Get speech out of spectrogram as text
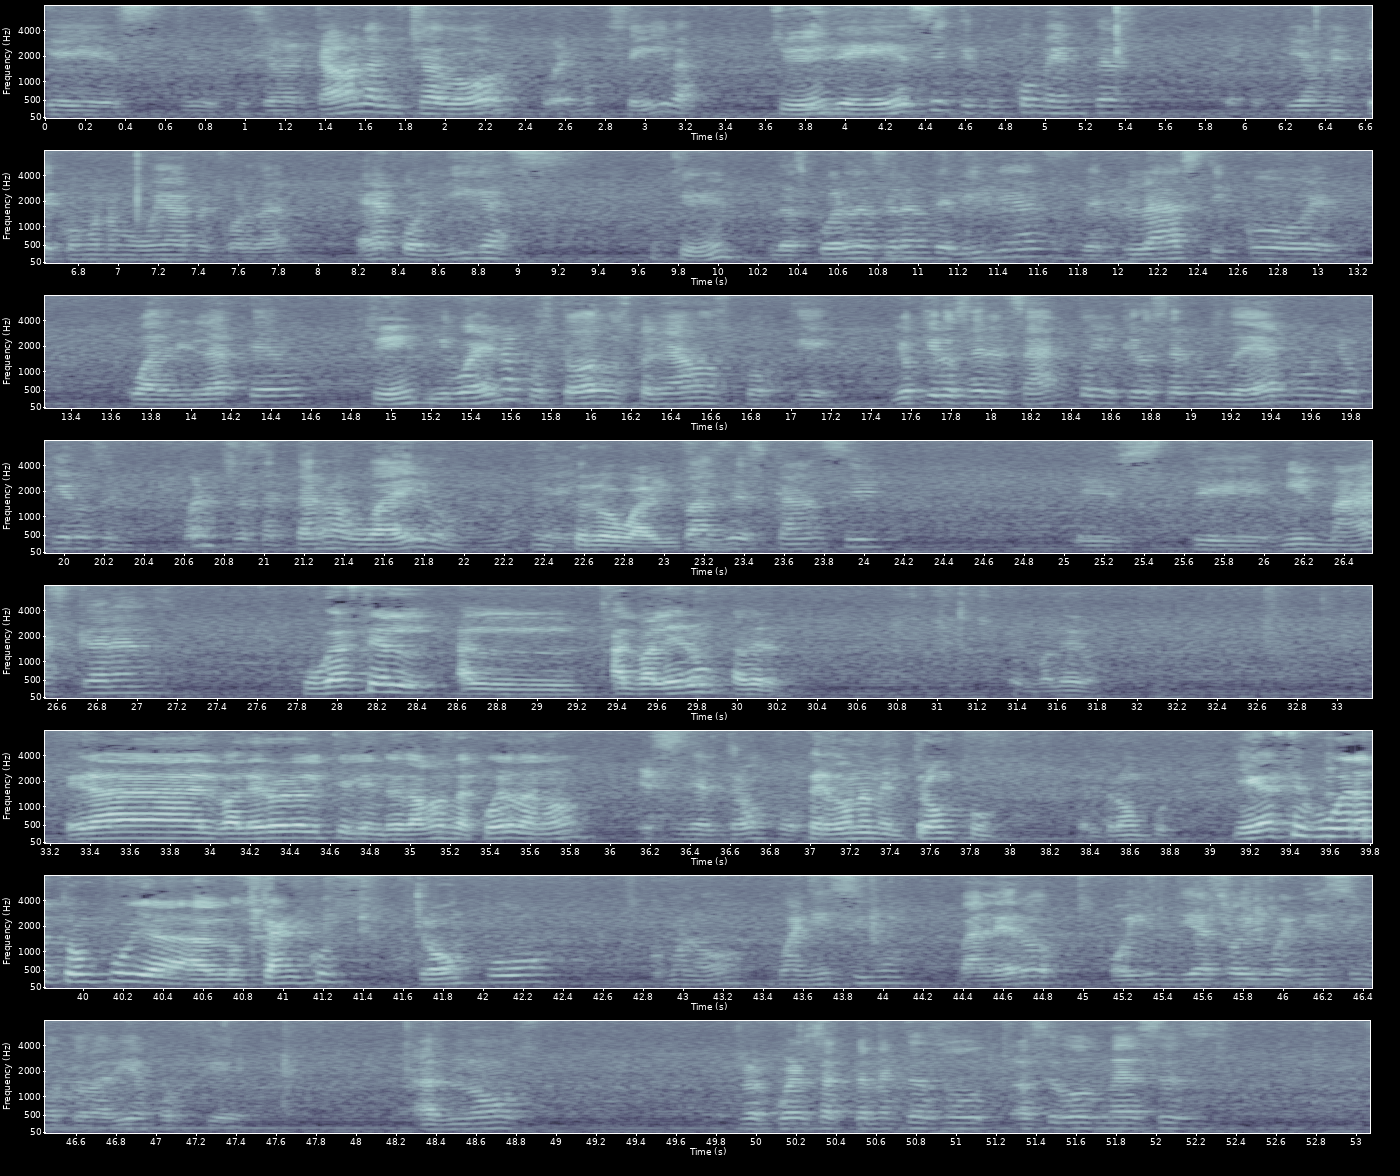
que, este, que se aventaban al luchador, bueno, pues se iba. Y de ese que tú comentas, efectivamente, ¿cómo no me voy a recordar? Era con ligas. Sí. Las cuerdas eran de ligas, de plástico, cuadrilátero. Sí. Y bueno, pues todos nos peleamos porque yo quiero ser el santo, yo quiero ser Blue Demon, yo quiero ser, bueno, pues hasta el perro aguayo, ¿no? El perro aguayo. Paz descanse, este, mil máscaras. ¿Jugaste al, al, al valero? A ver, el valero. Era el valero era el que le enredabas la cuerda, ¿no? Ese es el trompo. Perdóname, el trompo. El trompo. ¿Llegaste a jugar al trompo y a, los cancos? Trompo, cómo no, buenísimo. Valero, hoy en día soy buenísimo todavía porque no recuerdo exactamente hace, dos meses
